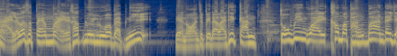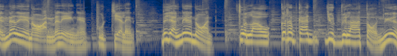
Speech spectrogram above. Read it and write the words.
หายแล้วก็สแปมใหม่นะครับรัวๆแบบนี้แน่นอนจะเป็นอะไรที่กัน ตัววิ่งไวเข้ามาพังบ้านได้อย่างแน่นอนนั่นเองนะพูดเจี๊ยอะไรนะ ได้อย่างแน่นอน ส่วนเราก็ทำการหยุดเวลาต่อเนื่อง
